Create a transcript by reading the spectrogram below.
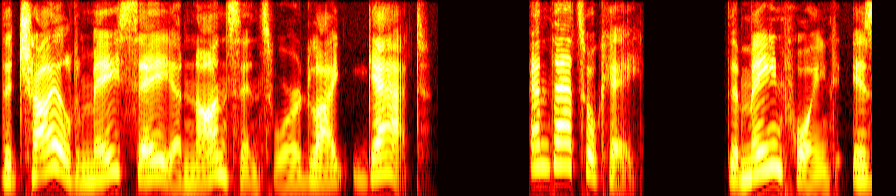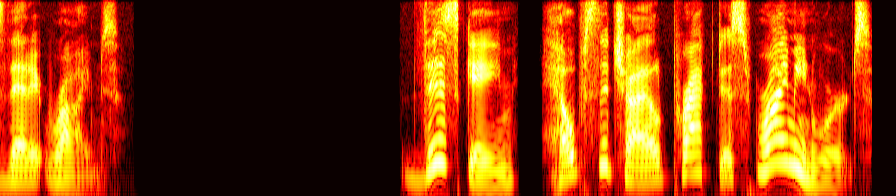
the child may say a nonsense word like gat, and that's okay. The main point is that it rhymes. This game helps the child practice rhyming words.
